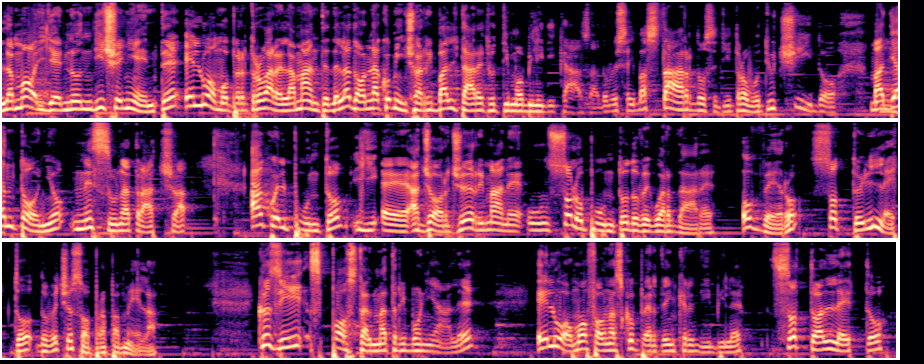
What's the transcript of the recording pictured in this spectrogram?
la moglie non dice niente e l'uomo per trovare l'amante della donna comincia a ribaltare tutti i mobili di casa. Dove sei bastardo? Se ti trovo ti uccido. Ma di Antonio nessuna traccia. A quel punto gli- eh, a George rimane un solo punto dove guardare, ovvero sotto il letto dove c'è sopra Pamela. Così sposta il matrimoniale e l'uomo fa una scoperta incredibile. Sotto al letto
